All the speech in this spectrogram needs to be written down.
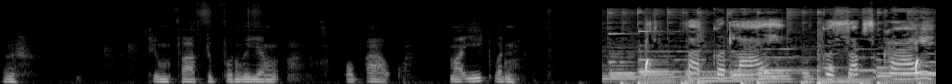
เออครึมฟ้าครึมฝนก็ยังอบอ้าว มาอีกวัน ฝากกดไลค์ กด Subscribe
